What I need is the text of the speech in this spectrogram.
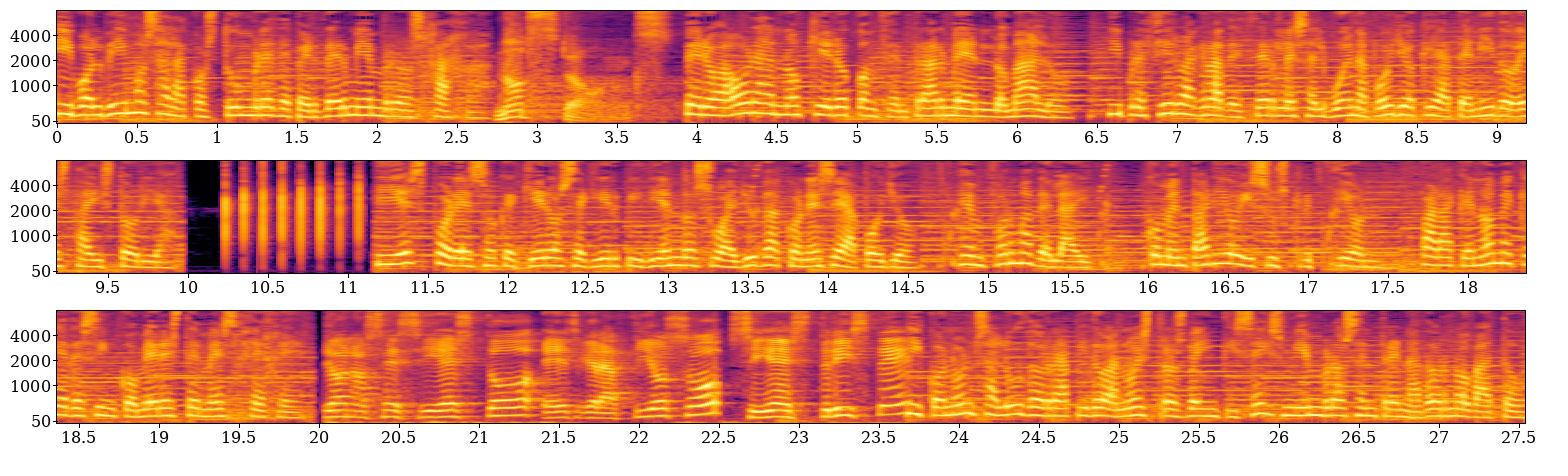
Y volvimos a la costumbre de perder miembros, jaja. Not stonks. Pero ahora no quiero concentrarme en lo malo, y prefiero agradecerles el buen apoyo que ha tenido esta historia. Y es por eso que quiero seguir pidiendo su ayuda con ese apoyo, en forma de like, comentario y suscripción, para que no me quede sin comer este mes jeje. Yo no sé si esto es gracioso, si es triste. Y con un saludo rápido a nuestros 26 miembros entrenador novato,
